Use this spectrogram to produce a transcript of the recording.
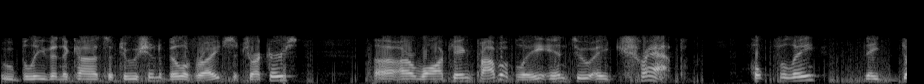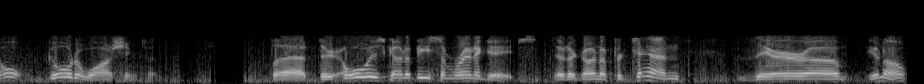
who believe in the Constitution, the Bill of Rights, the truckers, uh, are walking probably into a trap. Hopefully, they don't go to Washington. But there are always going to be some renegades that are going to pretend they're, uh, you know,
